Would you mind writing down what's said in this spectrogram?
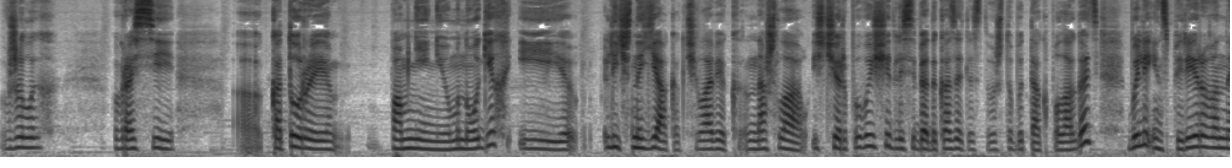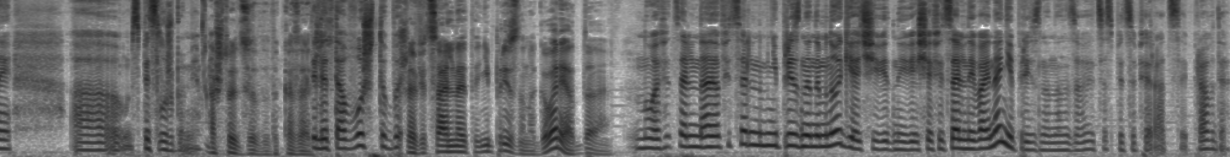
в жилых в России, э, которые по мнению многих, и лично я, как человек, нашла исчерпывающие для себя доказательства, чтобы так полагать, были инспирированы спецслужбами. А что это за доказательства? Для того, чтобы... Потому что официально это не признано. Говорят, да. Ну, официально, официально не признаны многие очевидные вещи. Официальная война не признана, называется спецоперацией, правда?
